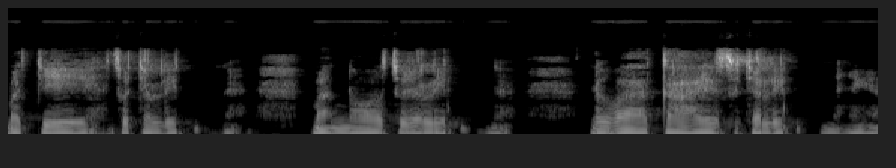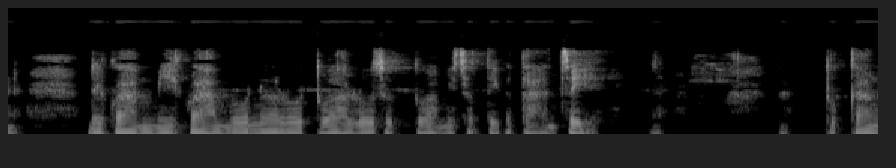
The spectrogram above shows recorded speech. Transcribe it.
วจีสุจริตมโนสุจริตหรือว่ากายสุจริตอย่างเงี้ยด้วยความมีความรู้เนื้อรู้ตัวรู้สึกตัวมีสติปัฏฐานสี่ทุกครั้ง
